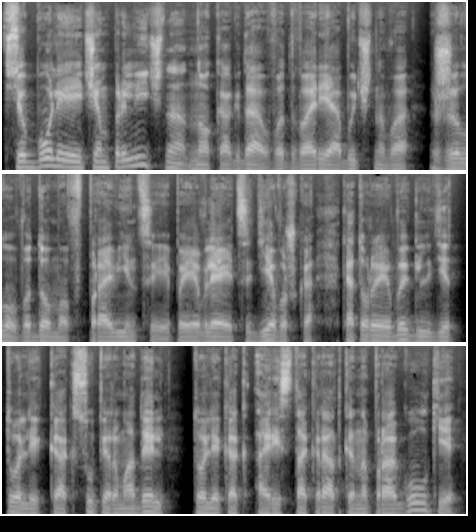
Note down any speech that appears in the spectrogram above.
Все более чем прилично, но когда во дворе обычного жилого дома в провинции появляется девушка, которая выглядит то ли как супермодель, то ли как аристократка на прогулке,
